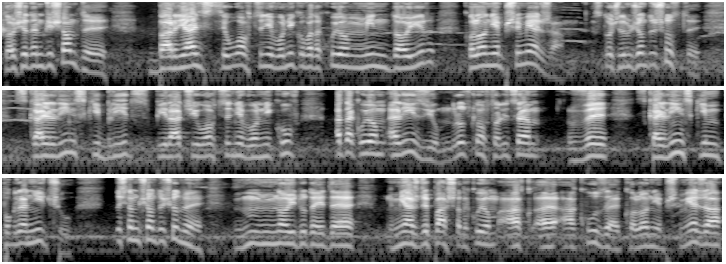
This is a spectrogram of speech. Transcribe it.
170. Bariańscy łowcy niewolników atakują Mindoir, kolonię przymierza. 176. Skyliński Blitz, piraci łowcy niewolników atakują Elysium, ludzką stolicę w skylińskim pograniczu. 177. Mm, No i tutaj te miażdży pasz atakują Ak e, Akuzę, kolonię przymierza.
